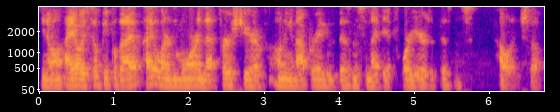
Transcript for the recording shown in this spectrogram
you know, I always tell people that I, I learned more in that first year of owning and operating the business than I did four years of business college. So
